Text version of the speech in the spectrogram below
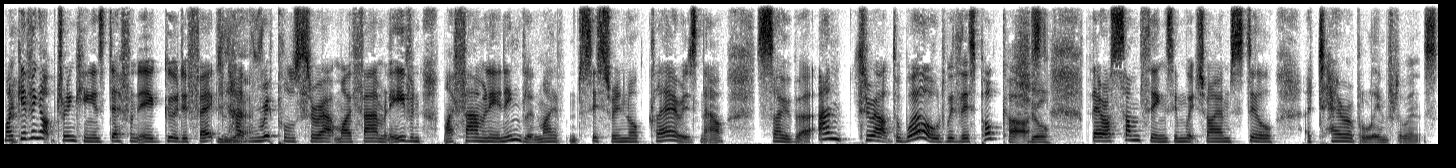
my giving up drinking is definitely a good effect and had ripples throughout my family. Even my family in England, my sister in law Claire is now sober and throughout the world with this podcast. Sure. There are some things in which I am still a terrible influence.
